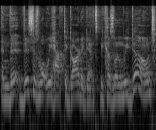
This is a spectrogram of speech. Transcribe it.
And th- this is what we have to guard against because when we don't,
